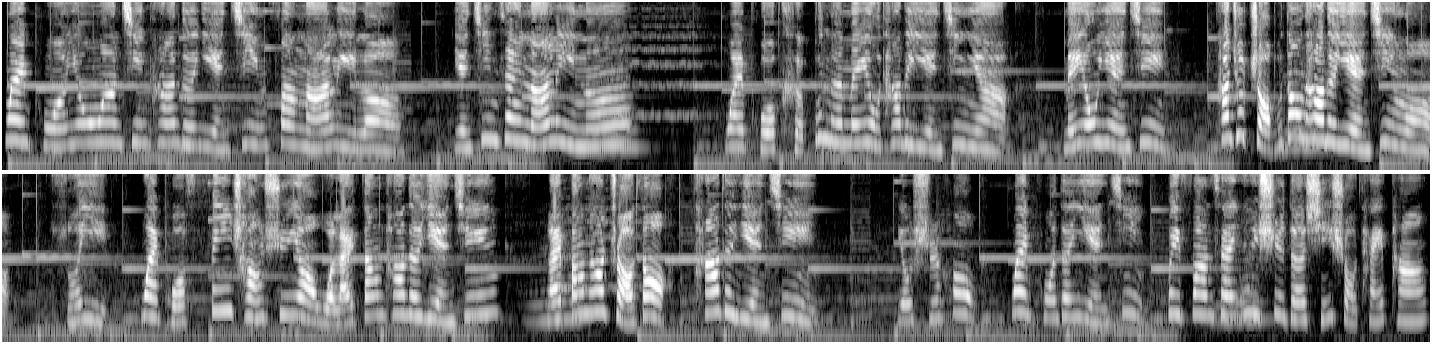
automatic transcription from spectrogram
外婆又忘记她的眼镜放哪里了，眼镜在哪里呢？外婆可不能没有她的眼镜呀！没有眼镜，她就找不到她的眼镜了。所以外婆非常需要我来当她的眼睛，来帮她找到她的眼镜。有时候。外婆的眼镜会放在浴室的洗手台旁，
